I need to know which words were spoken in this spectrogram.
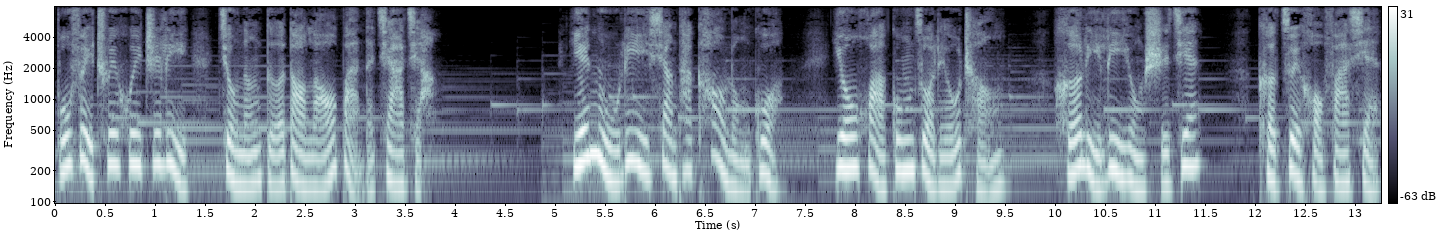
不费吹灰之力就能得到老板的嘉奖，也努力向他靠拢过，优化工作流程，合理利用时间，可最后发现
